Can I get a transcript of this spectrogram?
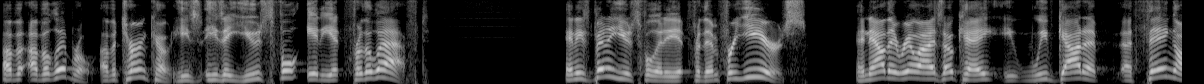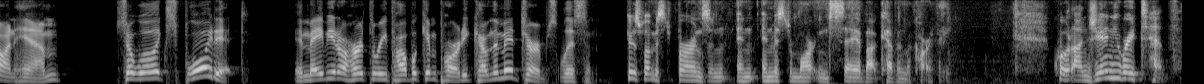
of a, of a liberal, of a turncoat. He's, he's a useful idiot for the left. And he's been a useful idiot for them for years. And now they realize, okay, we've got a, a thing on him, so we'll exploit it. And maybe it'll hurt the Republican Party come the midterms. Listen. Here's what Mr. Burns and, and, and Mr. Martin say about Kevin McCarthy. Quote, on January 10th,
